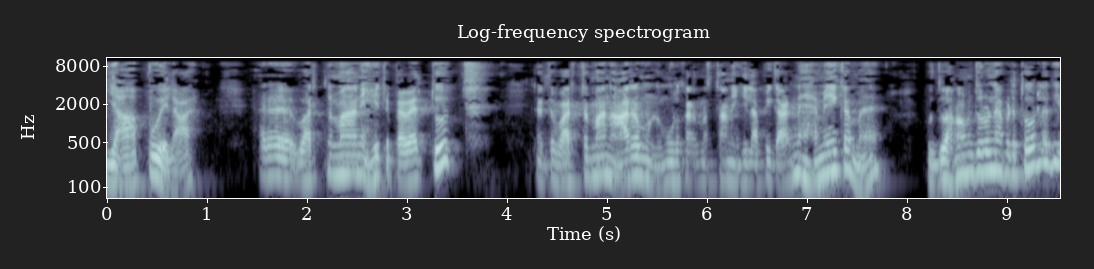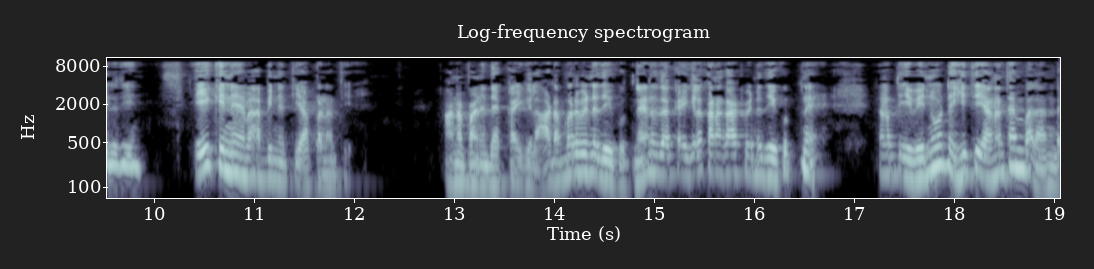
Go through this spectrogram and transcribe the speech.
යාප්පු වෙලා අර වර්තමානයේ හිත පැවැත්වුවොත් නැත්නම් වර්තමාන ආරමුණු මූල කර්මස්ථානය කියලා අපි ගන්න හැම එකම බුදුහාමුදුරනේ අපිට තෝරලා දීලා තියෙන්නේ. ඒකේ නෑ අභිනති අපනතිය. ආනපන දැක්කයි කියලා ආඩම්බර වෙන්න දෙයක්වත් නැහැ නේද දැක්කයි කියලා කනකාට වෙන්න දෙයක්වත් නැහැ. නමුත් මේ වෙනුවට හිත යන තැන් බලන්න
